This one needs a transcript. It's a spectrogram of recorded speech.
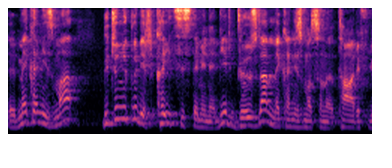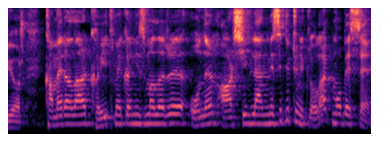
E, mekanizma bütünlüklü bir kayıt sistemini, bir gözlem mekanizmasını tarifliyor. Kameralar, kayıt mekanizmaları, onların arşivlenmesi bütünlüklü olarak mobese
